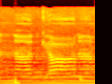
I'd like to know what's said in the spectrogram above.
and not gonna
